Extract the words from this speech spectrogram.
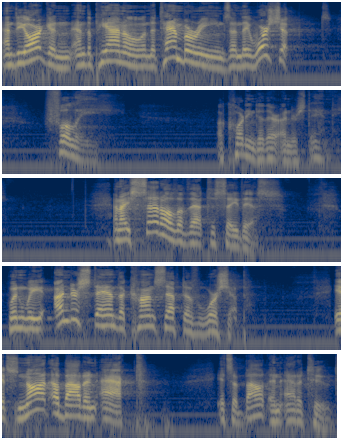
and the organ and the piano and the tambourines, and they worshiped fully according to their understanding. And I said all of that to say this. When we understand the concept of worship, it's not about an act, it's about an attitude.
